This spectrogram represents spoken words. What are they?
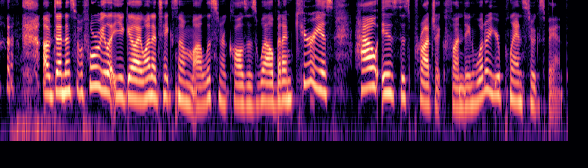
um, Dennis, before we let you go, I want to take some uh, listener calls as well, but I'm curious how is this project funding? What are your plans to expand?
